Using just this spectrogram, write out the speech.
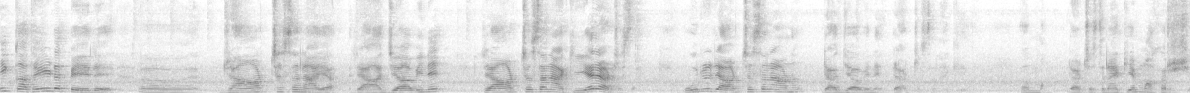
ഈ കഥയുടെ പേര് രാക്ഷസനായ രാജാവിനെ രാക്ഷസനാക്കിയ രാക്ഷസൻ. ഒരു രാക്ഷസനാണ് രാജാവിനെ രാക്ഷസനാക്കിയത്. രാക്ഷസനാക്കിയ മഹർഷി.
